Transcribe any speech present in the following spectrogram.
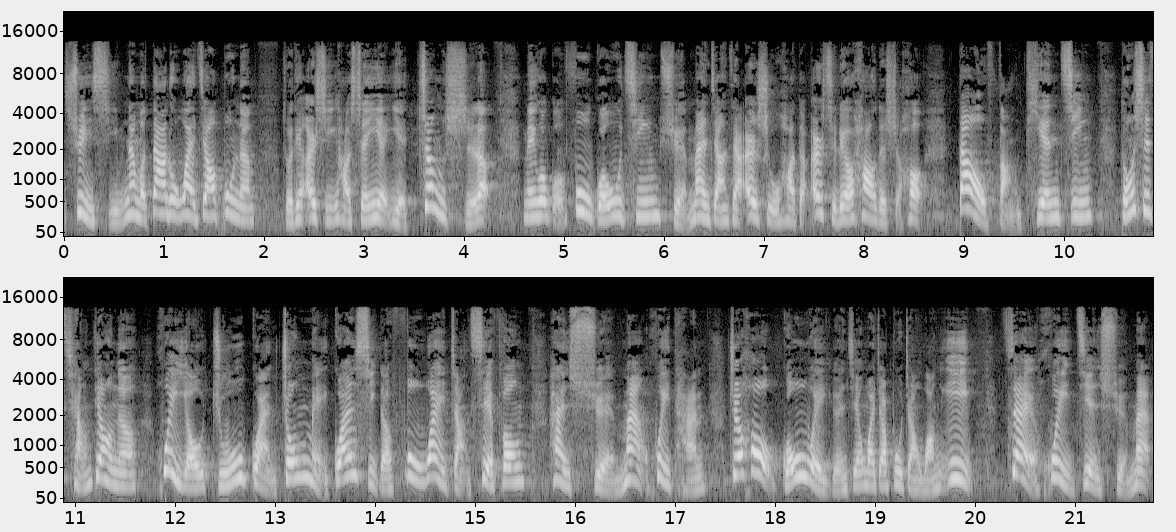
讯息。那么大陆外交部呢，昨天二十一号深夜也证实了，美国国副国务卿雪曼将在二十五号到二十六号的时候。到访天津，同时强调呢，会由主管中美关系的副外长谢峰和雪曼会谈。之后，国务委员兼外交部长王毅再会见雪曼。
